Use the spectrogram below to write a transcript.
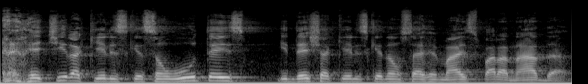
retira aqueles que são úteis e deixa aqueles que não servem mais para nada.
